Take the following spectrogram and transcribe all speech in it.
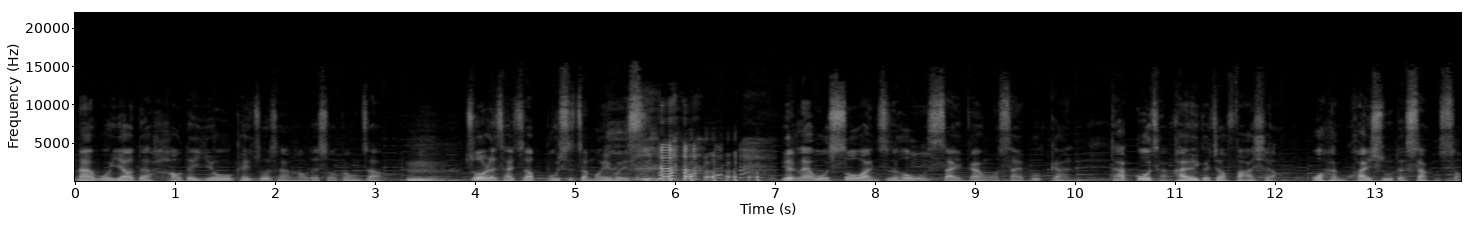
那我要的好的油，我可以做成好的手工皂。嗯，做了才知道不是这么一回事。原来我收完之后，我晒干，我晒不干。它过程还有一个叫发酵，我很快速的上手。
